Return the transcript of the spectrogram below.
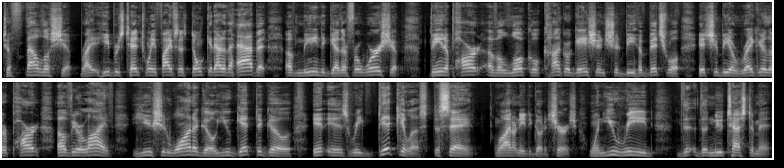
to fellowship, right? Hebrews 10 25 says, Don't get out of the habit of meeting together for worship. Being a part of a local congregation should be habitual, it should be a regular part of your life. You should want to go, you get to go. It is ridiculous to say, well, I don't need to go to church. When you read the, the New Testament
